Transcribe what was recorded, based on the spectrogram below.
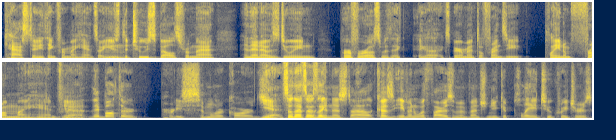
cast anything from my hand. So I used Mm-hmm. the two spells from that, and then I was doing Purphoros with uh, Experimental Frenzy, playing them from my hand. Yeah, they both are pretty similar cards. yeah. So that's what I was like, in this style, because even with Fires of Invention, you could play two creatures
